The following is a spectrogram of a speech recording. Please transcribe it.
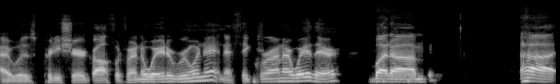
I I was pretty sure golf would find a way to ruin it, and I think we're on our way there. But um, uh,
